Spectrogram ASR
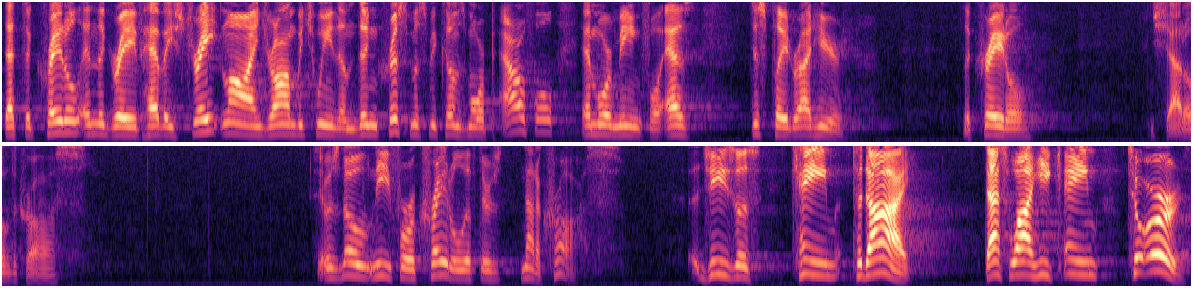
that the cradle and the grave have a straight line drawn between them. Then Christmas becomes more powerful and more meaningful, as displayed right here. The cradle and shadow of the cross. There was no need for a cradle if there's not a cross. Jesus came to die. That's why he came to earth.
